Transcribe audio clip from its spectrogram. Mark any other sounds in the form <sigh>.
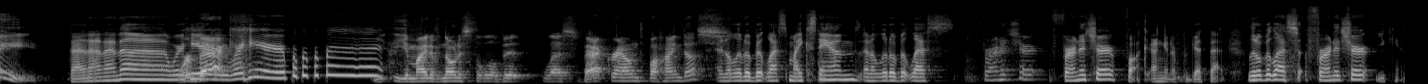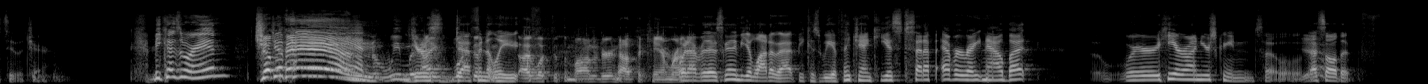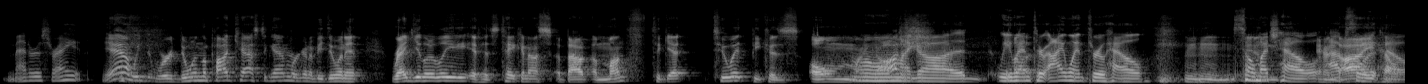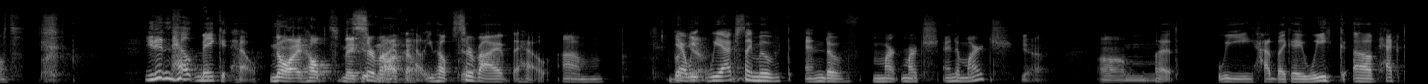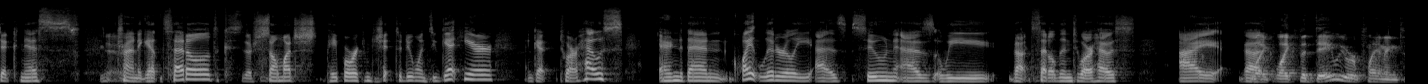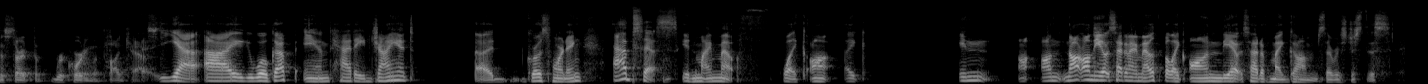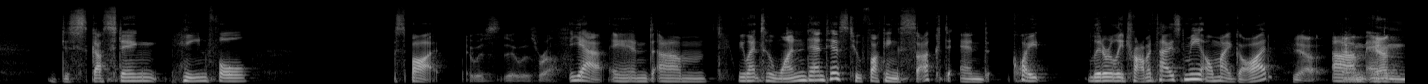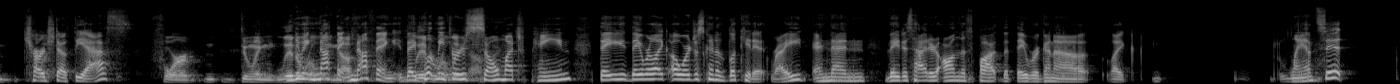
Hey, Da-na-na-na, we're, We're here. back. We're here. Brr, brr, brr, brr. you might have noticed a little bit less background behind us. And a little bit less mic stands and a little bit less furniture. Furniture? Fuck, I'm going to forget that. A little bit less furniture. You can't see the chair. Because we're in Japan. We You're I looked at the- definitely I looked at the monitor, not the camera. whatever. There's going to be a lot of that because we have the jankiest setup ever right now, but we're here on your screen. So that's Yeah. all that matters, right? Yeah, we, we're doing the podcast again. We're going to be doing it regularly. It has taken us about a month to get to it because oh my oh gosh, my god. We went through I went through hell. So much hell. and Absolute I hell. You didn't help make it hell. No, I helped make it survive the hell. hell. You helped Yeah. survive the hell. Um, But yeah, we, yeah. we actually moved end of Mar- March, end of March, Yeah. Um, but we had like a week of hecticness Yeah. trying to get settled because there's so much paperwork and shit to do once you get here and get to our house. And then, quite literally, as soon as we got settled into our house, I got like like the day we were planning to start the recording the podcast. Yeah, I woke up and had a giant, uh, gross morning abscess in my mouth, like on, like in on not on the outside of my mouth, but like on the outside of my gums. There was just this disgusting, painful spot. It was it was rough. Yeah, and um, we went to one dentist who fucking sucked and quite literally traumatized me. Oh my god! Yeah. Um, and, and, and charged out the ass. for doing literally doing nothing, nothing. They put me Literally through so much pain. They they were like, "Oh, we're just gonna look at it, right?" And then they decided on the spot that they were gonna like lance it,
